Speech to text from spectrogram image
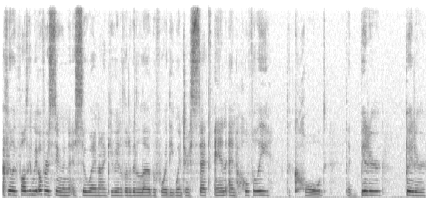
I feel like fall's gonna be over soon so why not give it a little bit of love before the winter sets in and hopefully the cold, the bitter, bitter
